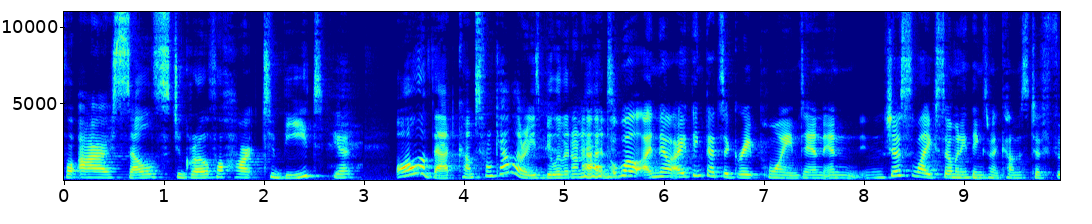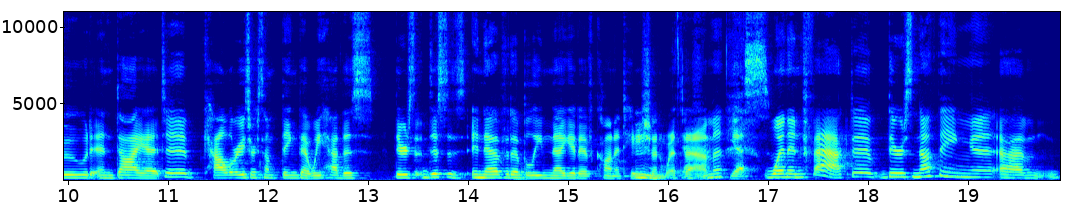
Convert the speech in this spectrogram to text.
for our cells to grow for heart to beat Yeah. all of that comes from calories believe it or not Well, no, I think that's a great point, and and just like so many things when it comes to food and diet, uh, calories are something that we have this. There's this is inevitably negative connotation with them. Mm, yes. When in fact, uh, there's nothing. Um,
